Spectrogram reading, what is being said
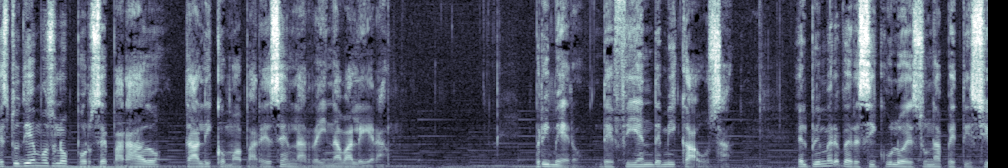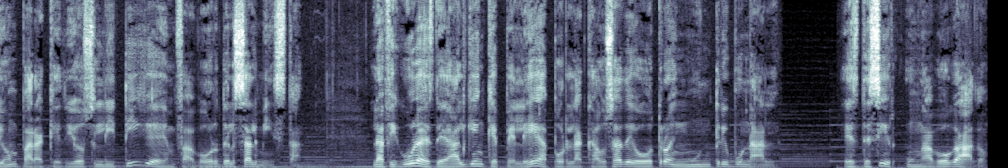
Estudiémoslo por separado, tal y como aparece en la Reina Valera. Primero, defiende mi causa. El primer versículo es una petición para que Dios litigue en favor del salmista. La figura es de alguien que pelea por la causa de otro en un tribunal, es decir, un abogado.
